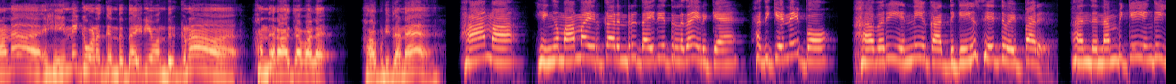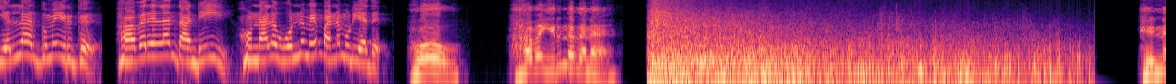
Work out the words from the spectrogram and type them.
ஆனா இன்னைக்கு உனக்கு இந்த தைரியம் வந்திருக்குன்னா அந்த ராஜாவால. அப்படிதானே ஆமா எங்க மாமா இருக்காருன்ற தைரியத்துல தான் இருக்கேன். அதுக்கு என்ன இப்போ? அவரு என்னையும் கார்த்திகையும் சேர்த்து வைப்பாரு. அந்த நம்பிக்கை எங்க எல்லாருக்குமே இருக்கு. அவரெல்லாம் தாண்டி உன்னால ஒண்ணுமே பண்ண முடியாது. ஓ அவன் இருந்ததானே என்ன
